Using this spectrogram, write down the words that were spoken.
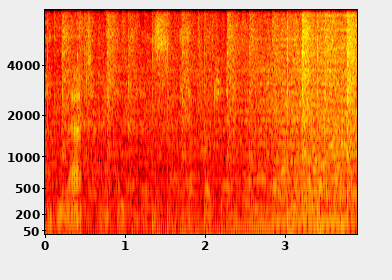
Other than that, I think that is it for today.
